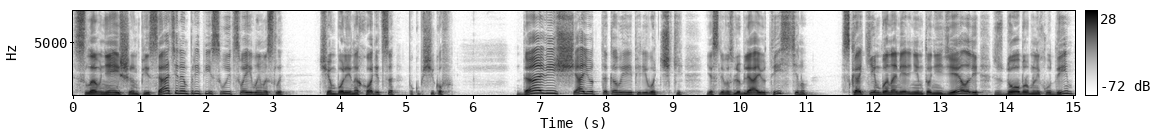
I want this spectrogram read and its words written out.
славнейшим писателям приписывают свои вымыслы, чем более находится покупщиков. Да, вещают таковые переводчики, если возлюбляют истину, с каким бы намерением то ни делали, с добрым ли худым,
